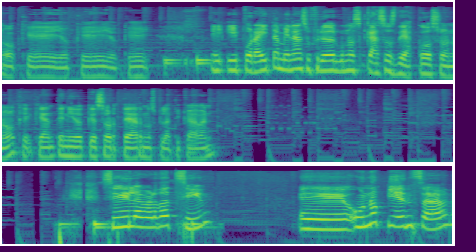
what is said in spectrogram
Ok, ok, ok. Y, por ahí también han sufrido algunos casos de acoso, ¿no? Que, que han tenido que sortear, nos platicaban. Sí, la verdad sí. Eh, uno piensa,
